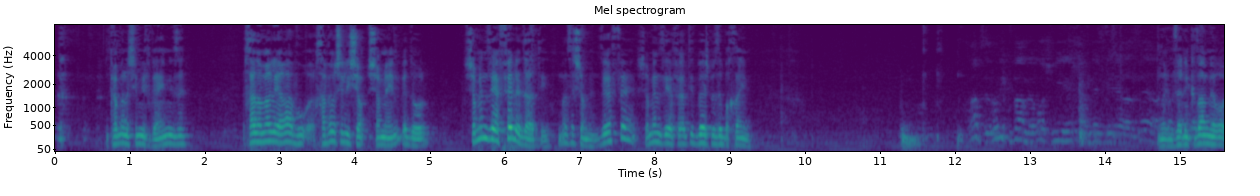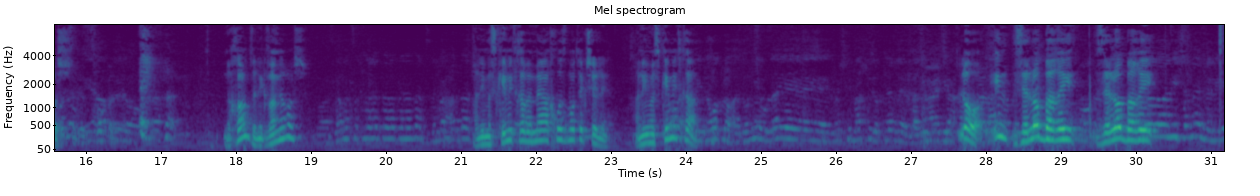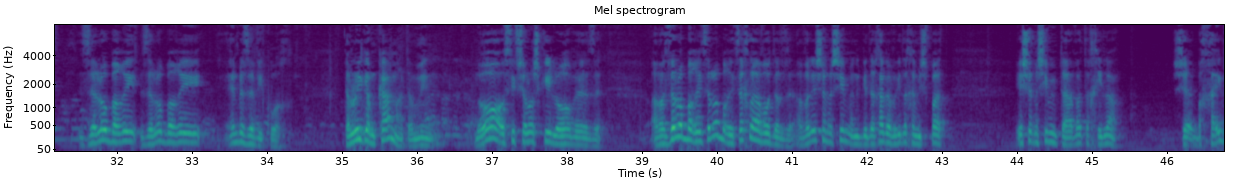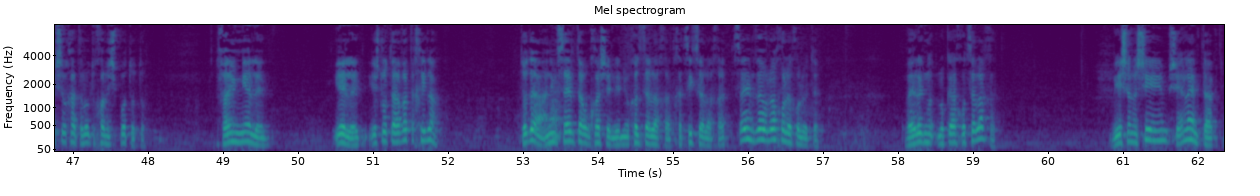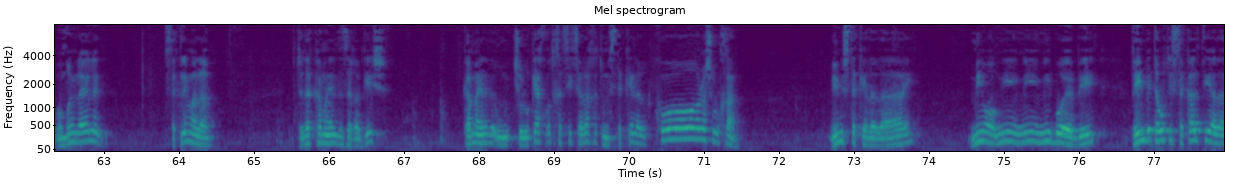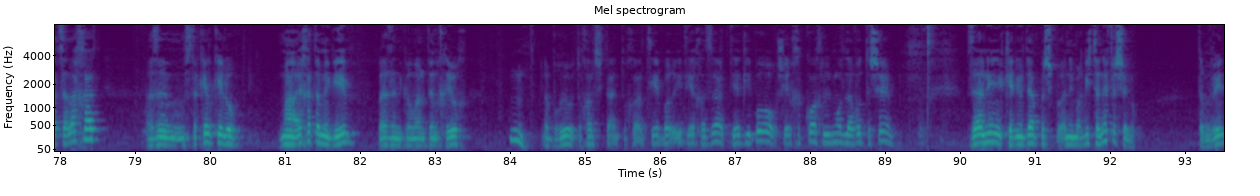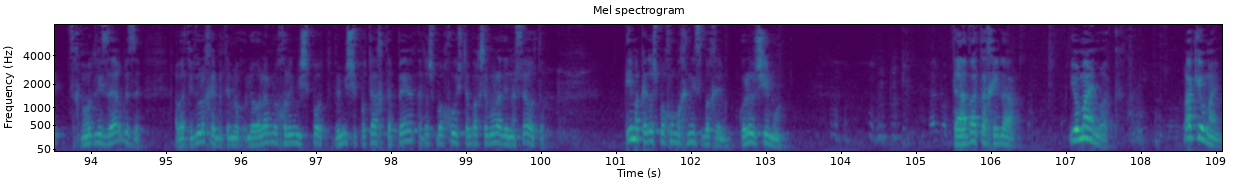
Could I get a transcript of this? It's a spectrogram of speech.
כמה אנשים נפגעים מזה? אחד אומר לי, הרב, חבר שלי שמן, גדול. שמן זה יפה לדעתי. מה זה שמן? זה יפה. שמן זה יפה, אל תתבייש בזה בחיים. זה נקבע מראש. נכון, זה נקבע מראש. אני מסכים איתך במאה אחוז, מותק שלי. אני מסכים איתך. לא, אם זה לא בריא, זה לא בריא, זה לא בריא, זה לא בריא, אין בזה ויכוח. תלוי גם כמה, אתה מבין? לא אוסיף שלוש קילו וזה. אבל זה לא בריא, זה לא בריא, צריך לעבוד על זה. אבל יש אנשים, אני דרך אגב אגיד לכם משפט, יש אנשים עם תאוות אכילה, שבחיים שלך אתה לא תוכל לשפוט אותו. לפעמים ילד, ילד, יש לו תאוות אכילה. אתה יודע, אני מסיים את הארוחה שלי, אני אוכל צלחת, חצי צלחת, מסיים, זהו, לא יכול לאכול יותר. והילד לוקח עוד צלחת. ויש אנשים שאין להם טקט, ואומרים לילד, מסתכלים עליו, אתה יודע כמה הילד הזה רגיש? כמה הילד, כשהוא לוקח עוד חצי צלחת, הוא מסתכל על כל השולחן. מי מסתכל עליי? מי, מי, מי, מי בוהה בי? ואם בטעות הסתכלתי על הצלחת, אז הוא מסתכל כאילו, מה, איך אתה מגיב? ואז אני כמובן נותן חיוך. Hmm, לבריאות, תאכל שתיים, תאכל, תהיה בריא, תהיה חזק, תהיה גיבור, שיהיה לך כוח ללמוד לעבוד את השם. זה אני, כי אני יודע, אני מרגיש את הנפש שלו. אתה מבין? צריך מאוד להיזהר בזה. אבל תדעו לכם, אתם לעולם לא יכולים לשפוט. ומי שפותח את הפה, הקדוש ברוך הוא ישתבח שמולד, ינסה אותו. אם הקדוש ברוך הוא מכניס בכם, כולל שמעון, תאוות אכילה, יומיים רק, רק יומיים.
